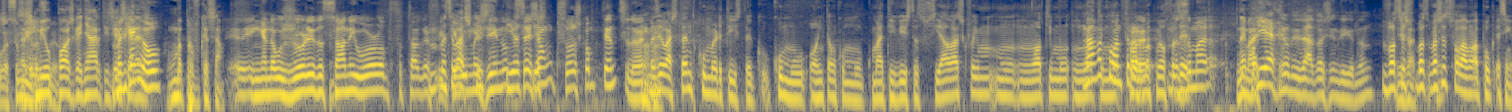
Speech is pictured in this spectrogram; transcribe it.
contexto. assumiu, assumiu assumiu. pós ganhar, dizer Mas que era ganhou. uma provocação. Eh, Enganou o júri da Sony World Photography. Mas que eu eu, acho que isso- imagino que, sejam eu- pessoas competentes, não é? Mas eu acho tanto como artista, co- como, ou então como, como ativista social, acho que foi um, um ótimo, um Nada ótimo contra, forma como ele mas fazer. uma... Nem mais. que é a realidade hoje em dia, não? Vocês, Exato. vo- vocês falavam há pouco, assim,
